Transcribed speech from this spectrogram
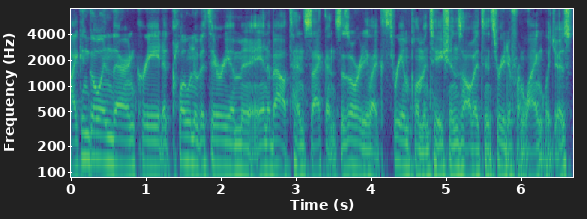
I can go in there and create a clone of Ethereum in about 10 seconds. There's already like three implementations of it in three different languages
